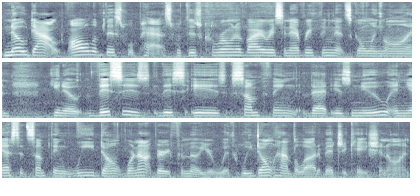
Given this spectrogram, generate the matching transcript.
No doubt. All of this will pass with this coronavirus and everything that's going on. You know this is this is something that is new and yes it's something we don't we're not very familiar with. We don't have a lot of education on.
